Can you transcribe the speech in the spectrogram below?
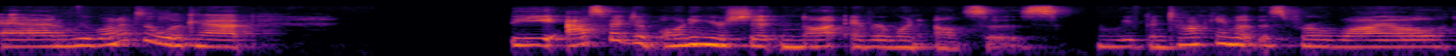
And we wanted to look at the aspect of owning your shit, not everyone else's. And we've been talking about this for a while,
